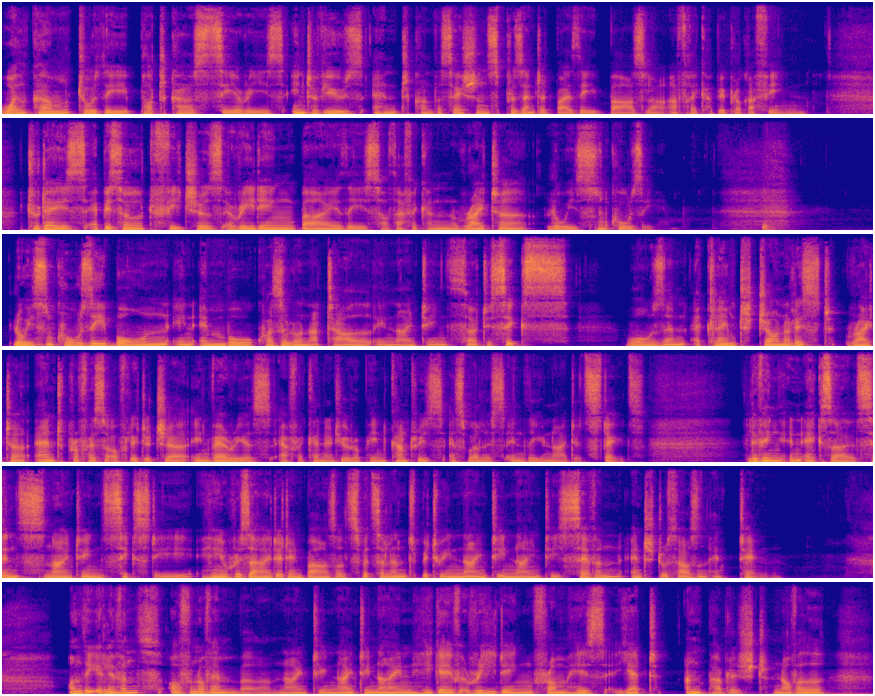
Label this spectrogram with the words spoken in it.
Welcome to the podcast series Interviews and Conversations presented by the Basler Afrika Bibliographien. Today's episode features a reading by the South African writer Lewis Nkosi. Lewis Nkosi, born in Embo, KwaZulu-Natal in 1936, was an acclaimed journalist, writer, and professor of literature in various African and European countries, as well as in the United States. Living in exile since 1960, he resided in Basel, Switzerland between 1997 and 2010. On the 11th of November 1999, he gave a reading from his yet unpublished novel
